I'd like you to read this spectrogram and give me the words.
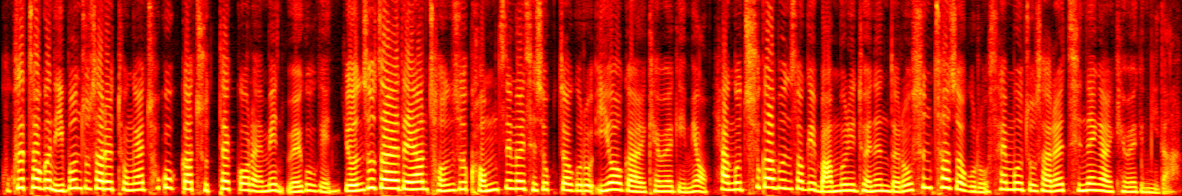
국세청은 이번 조사를 통해 초고가 주택 거래 및 외국인, 연소자에 대한 전수 검증을 지속적으로 이어갈 계획이며 향후 추가 분석이 마무리되는 대로 순차적으로 세무 조사를 진행할 계획입니다.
